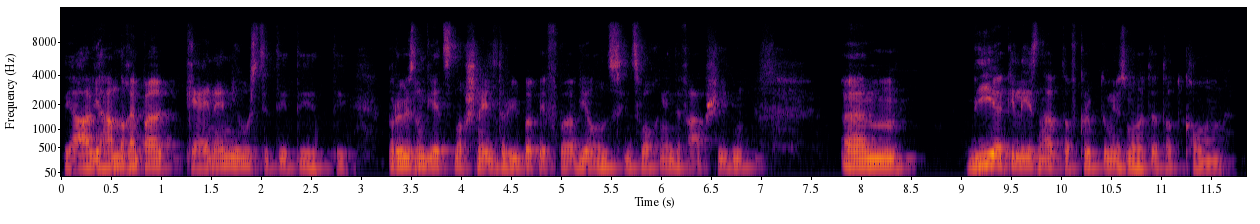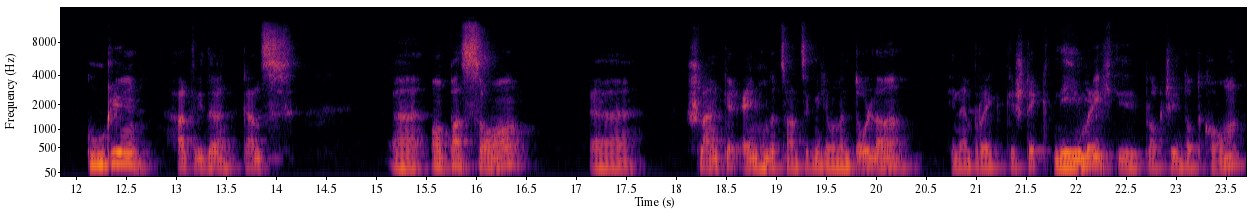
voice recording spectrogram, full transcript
ja, wir haben noch ein paar kleine News, die, die, die, die bröseln wir jetzt noch schnell drüber, bevor wir uns ins Wochenende verabschieden. Ähm, wie ihr gelesen habt auf crypto-monate.com, Google hat wieder ganz äh, en passant äh, schlanke 120 Millionen Dollar in ein Projekt gesteckt, nämlich die Blockchain.com.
